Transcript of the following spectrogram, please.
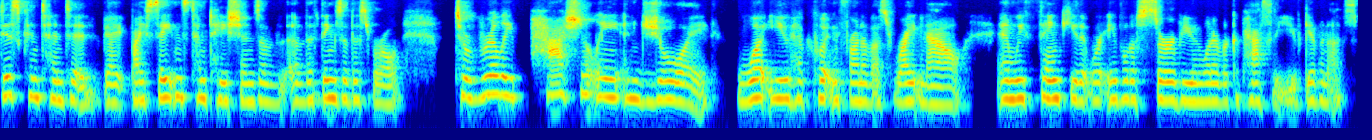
discontented by, by Satan's temptations of, of the things of this world, to really passionately enjoy what you have put in front of us right now. And we thank you that we're able to serve you in whatever capacity you've given us.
